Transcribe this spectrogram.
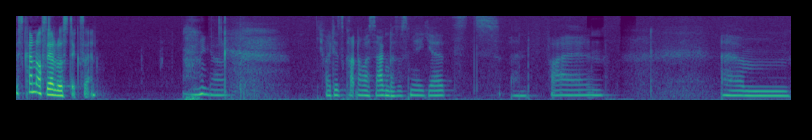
es kann auch sehr lustig sein. Ja. Ich wollte jetzt gerade noch was sagen, das ist mir jetzt entfallen. Ähm.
